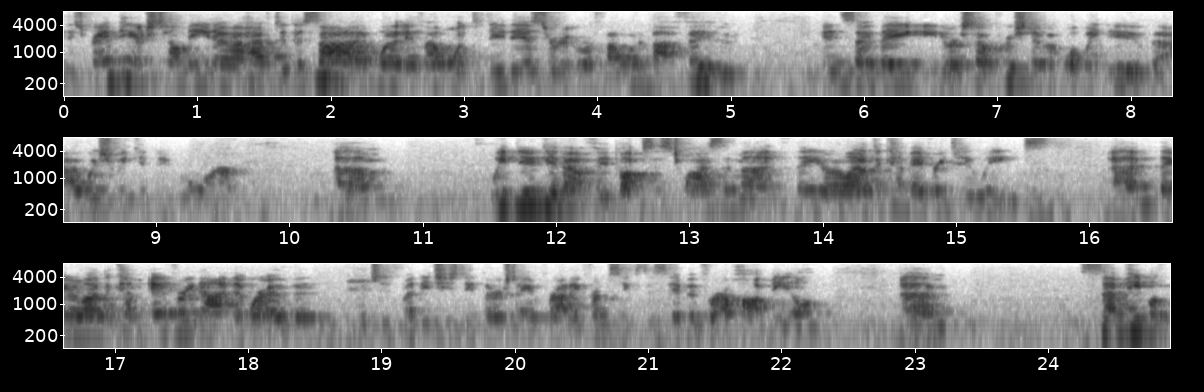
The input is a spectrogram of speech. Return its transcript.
these grandparents tell me, you know, I have to decide what if I want to do this or, or if I want to buy food. And so they you know, are so appreciative of what we do, but I wish we could do more. Um, we do give out food boxes twice a month. They are allowed to come every two weeks. Um, they are allowed to come every night that we're open, which is Monday, Tuesday, Thursday, and Friday from six to seven for a hot meal. Um, some people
